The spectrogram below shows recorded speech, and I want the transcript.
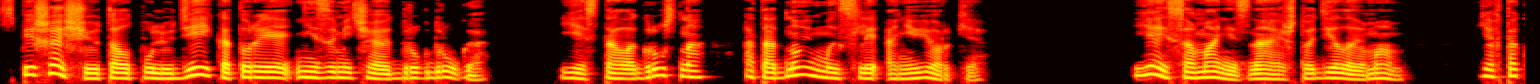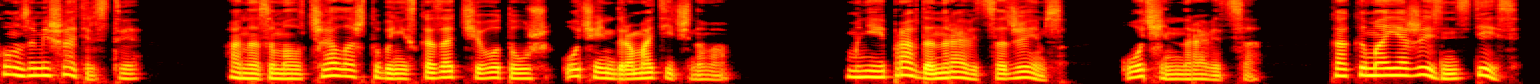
спешащую толпу людей, которые не замечают друг друга. Ей стало грустно от одной мысли о Нью-Йорке. «Я и сама не знаю, что делаю, мам. Я в таком замешательстве». Она замолчала, чтобы не сказать чего-то уж очень драматичного. Мне и правда нравится Джеймс. Очень нравится. Как и моя жизнь здесь.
